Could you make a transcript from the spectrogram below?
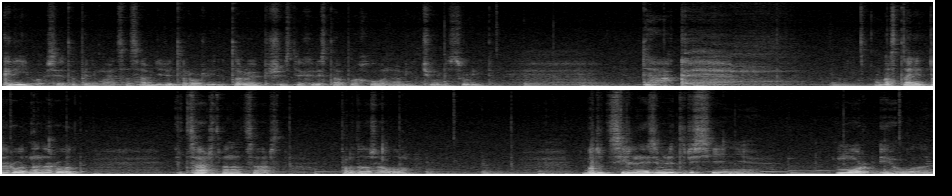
криво все это понимается. На самом деле второе, второе пришествие Христа плохого нам ничего не сулит. Так восстанет народ на народ и царство на царство, продолжал он. Будут сильные землетрясения, мор и голод,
